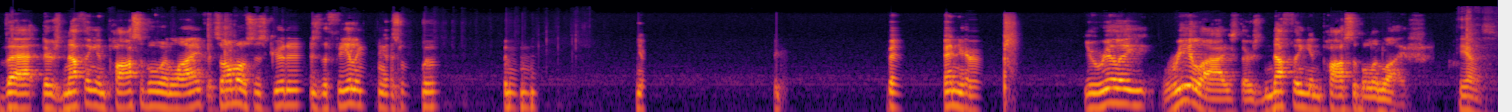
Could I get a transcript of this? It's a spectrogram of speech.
that there's nothing impossible in life. It's almost as good as the feeling as when you you really realize there's nothing impossible in life. Yes.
